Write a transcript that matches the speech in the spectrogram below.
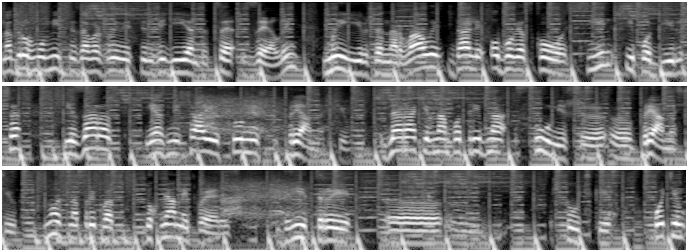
На другому місці за важливістю інгредієнти це зелень. Ми її вже нарвали. Далі обов'язково сіль і побільше. І зараз я змішаю суміш прянощів. Для раків нам потрібна суміш е, е, прянощів. Ну, ось, наприклад, духмяний перець, 2-3 е, штучки. Потім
